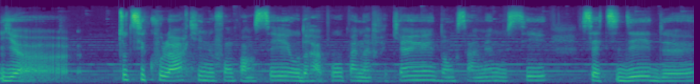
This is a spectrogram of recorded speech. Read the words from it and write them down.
Il y a toutes ces couleurs qui nous font penser au drapeau panafricain, donc ça amène aussi cette idée de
